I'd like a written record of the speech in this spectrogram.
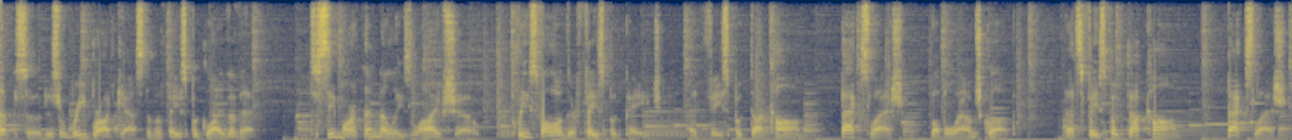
episode is a rebroadcast of a Facebook Live event. To see Martha and Nellie's live show, please follow their Facebook page at facebook.com backslash Bubble Lounge Club. That's facebook.com backslash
